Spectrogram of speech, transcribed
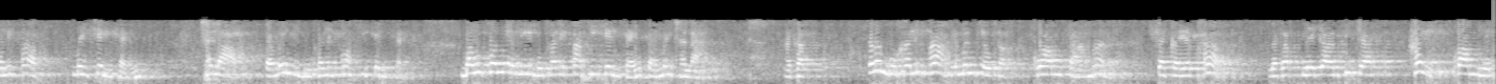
คลิกภาพ ไม่เข้มแข็ง ฉลาดแต่ไม่มีบุคลิกภาพที่เข้มแข็ง บางคนจะมีบุคลิกภาพที่เข้มแข็งแต่ไม่ฉลาดนะครับดังนั้นบุคลิกภาพเนี่ยมันเกี่ยวกับความสามารถศักยภาพนะครับ ในการที่จะให้ความเห็น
